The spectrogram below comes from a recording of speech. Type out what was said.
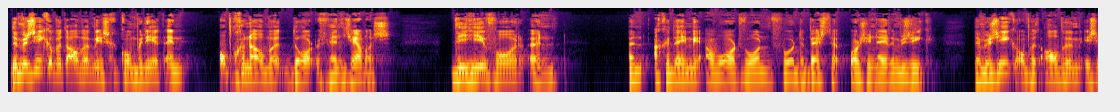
De muziek op het album is gecombineerd en opgenomen door Vangelis. Die hiervoor een, een Academy Award won voor de beste originele muziek. De muziek op het album is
